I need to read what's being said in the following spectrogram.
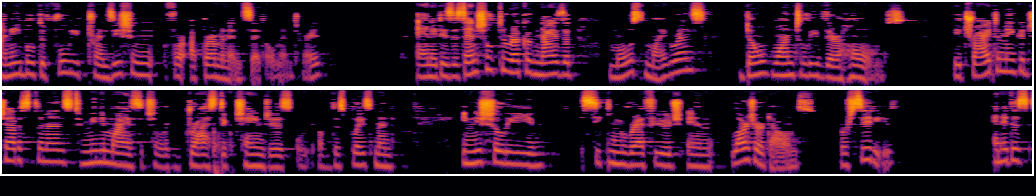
unable to fully transition for a permanent settlement, right? And it is essential to recognize that most migrants don't want to leave their homes. They try to make adjustments to minimize such like drastic changes of displacement, initially seeking refuge in larger towns or cities. And it is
